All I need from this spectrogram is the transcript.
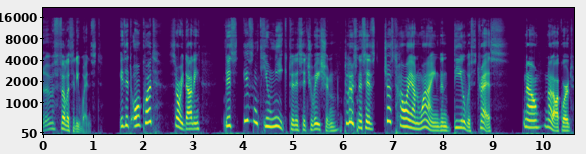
Uh, Felicity winced. Is it awkward? Sorry, darling. This isn't unique to the situation. Closeness is just how I unwind and deal with stress. No, not awkward.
